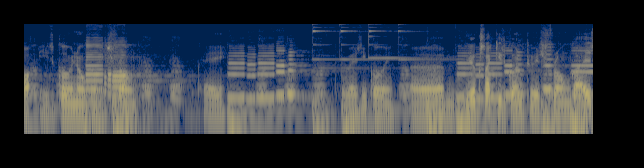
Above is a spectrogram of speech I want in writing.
Oh, he's going over his throne. Okay. Where's he going? Um, it looks like he's going to his throne, guys.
